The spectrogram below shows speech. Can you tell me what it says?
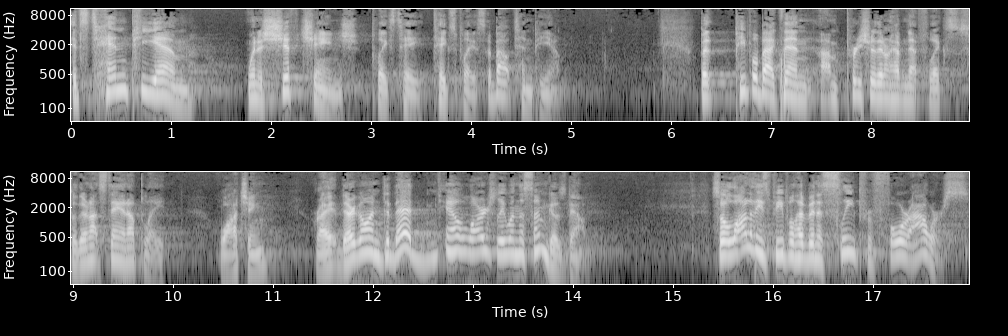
It's 10 p.m. when a shift change takes place, about 10 p.m. But people back then, I'm pretty sure they don't have Netflix, so they're not staying up late watching, right? They're going to bed, you know, largely when the sun goes down. So a lot of these people have been asleep for four hours.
